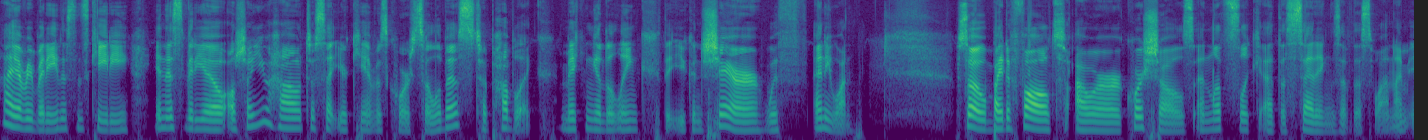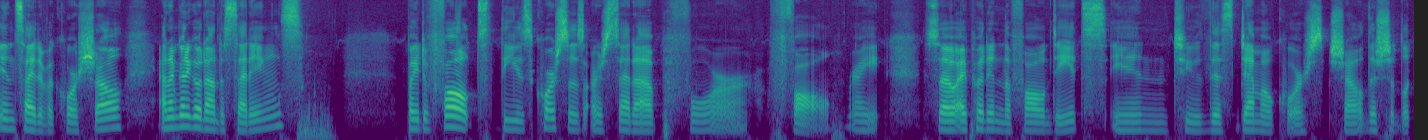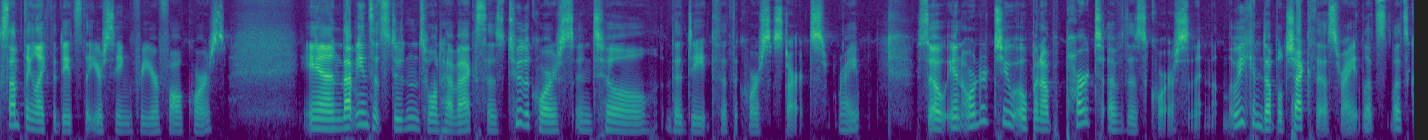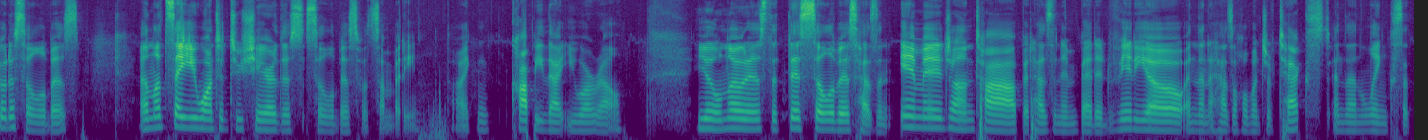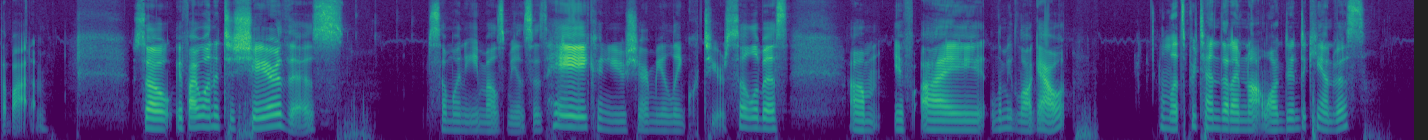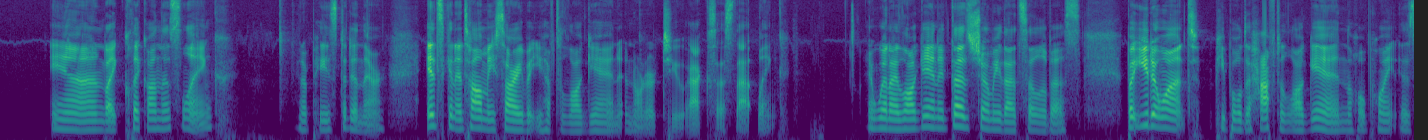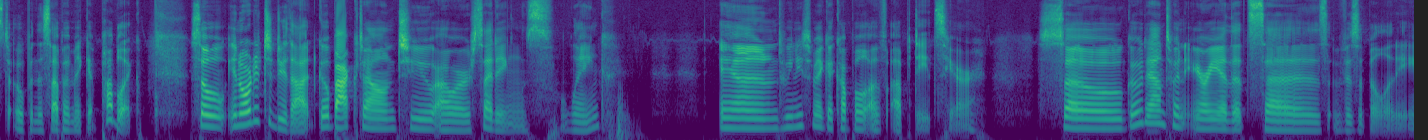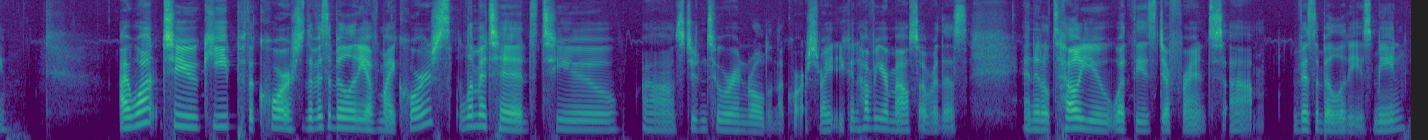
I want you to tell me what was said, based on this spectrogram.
Hi everybody, this is Katie. In this video, I'll show you how to set your Canvas course syllabus to public, making it a link that you can share with anyone. So by default, our course shells, and let's look at the settings of this one. I'm inside of a course shell, and I'm going to go down to settings. By default, these courses are set up for fall, right? So I put in the fall dates into this demo course shell. This should look something like the dates that you're seeing for your fall course. And that means that students won't have access to the course until the date that the course starts, right? So in order to open up part of this course, we can double check this, right? Let's, let's go to syllabus. And let's say you wanted to share this syllabus with somebody. I can copy that URL. You'll notice that this syllabus has an image on top, it has an embedded video, and then it has a whole bunch of text and then links at the bottom. So if I wanted to share this, someone emails me and says, hey, can you share me a link to your syllabus? Um, if I, let me log out, and let's pretend that I'm not logged into Canvas, and I click on this link, I'm going to paste it in there. It's going to tell me, sorry, but you have to log in in order to access that link. And when I log in, it does show me that syllabus. But you don't want people to have to log in. The whole point is to open this up and make it public. So in order to do that, go back down to our settings link. And we need to make a couple of updates here. So go down to an area that says visibility. I want to keep the course, the visibility of my course limited to uh, students who are enrolled in the course, right? You can hover your mouse over this and it'll tell you what these different um, visibilities mean.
